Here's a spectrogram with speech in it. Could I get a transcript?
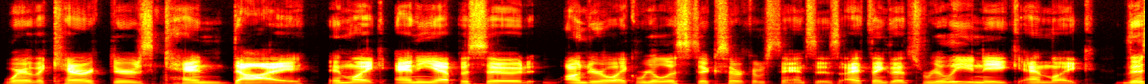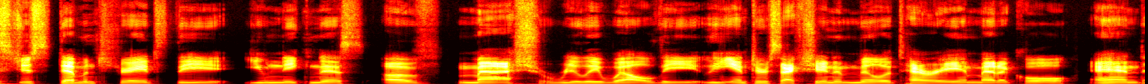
where the characters can die in like any episode under like realistic circumstances. I think that's really unique and like this just demonstrates the uniqueness of MASH really well. The the intersection of military and medical and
